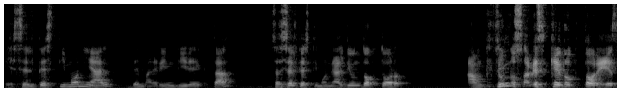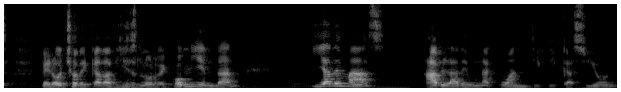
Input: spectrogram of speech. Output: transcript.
Es el testimonial de manera indirecta, o sea, es el testimonial de un doctor, aunque tú no sabes qué doctor es, pero 8 de cada 10 lo recomiendan. Y además habla de una cuantificación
